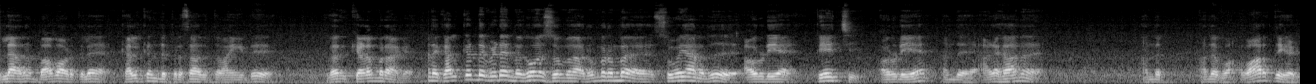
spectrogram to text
எல்லாரும் பாபாவிடத்துல கல்கண்டு பிரசாதத்தை வாங்கிட்டு எல்லாரும் கிளம்புறாங்க. அந்த கல்கண்டை விட மிகவும் சு ரொம்ப ரொம்ப சுவையானது அவருடைய பேச்சு அவருடைய அந்த அழகான அந்த அந்த வார்த்தைகள்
